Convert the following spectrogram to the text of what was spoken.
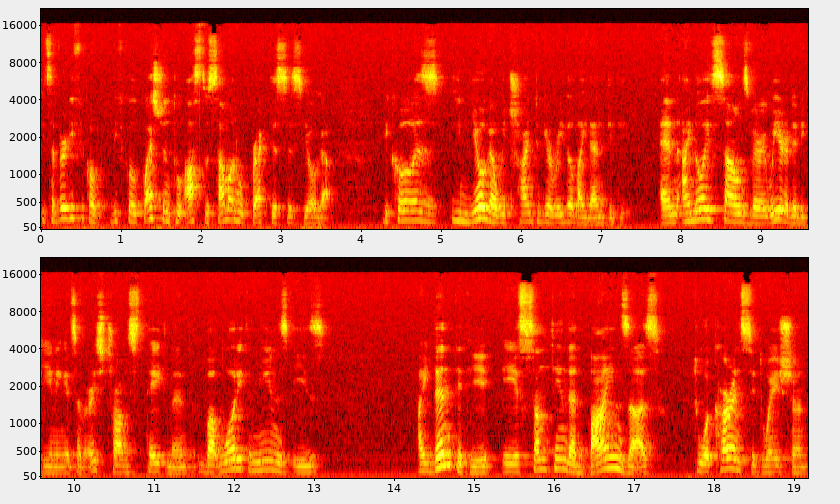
it's a very difficult difficult question to ask to someone who practices yoga because in yoga we're trying to get rid of identity. And i know it sounds very weird at the beginning it's a very strong statement but what it means is identity is something that binds us to a current situation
